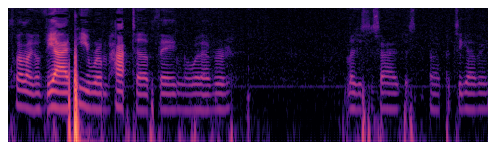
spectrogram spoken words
It's kind of like a VIP room hot tub thing or whatever. I just decided to uh, put together.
